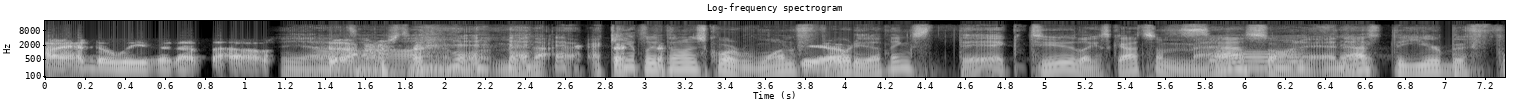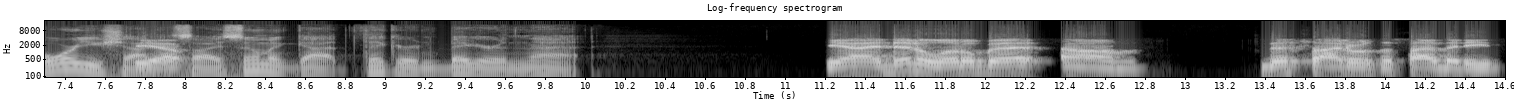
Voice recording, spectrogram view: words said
I had to leave it at the house. Yeah, that's Wow. understandable. Man, I, I can't believe they only scored 140. That thing's thick too. Like it's got some mass So on it, and that's the year before you shot Yep. it. So I assume it got thicker and bigger than that. Yeah, I did a little bit. Um, this side was the side that he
